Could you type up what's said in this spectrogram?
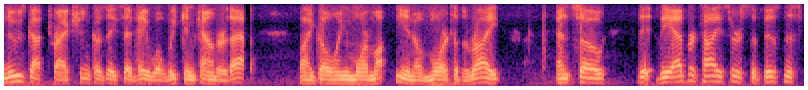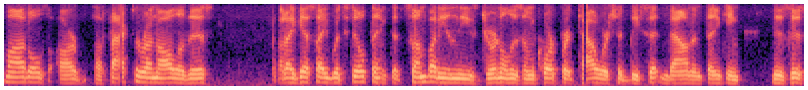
News got traction because they said, hey, well, we can counter that by going more, you know, more to the right. And so the, the advertisers, the business models are a factor in all of this. But I guess I would still think that somebody in these journalism corporate towers should be sitting down and thinking, is this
